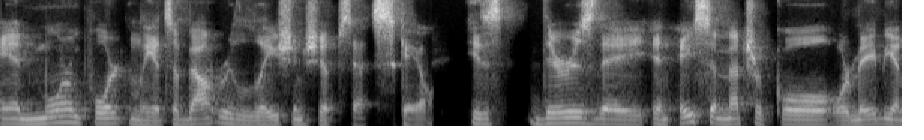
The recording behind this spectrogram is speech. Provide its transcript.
And more importantly, it's about relationships at scale. is there is a an asymmetrical or maybe an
